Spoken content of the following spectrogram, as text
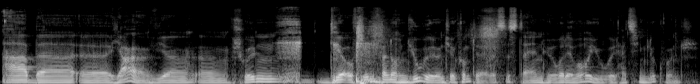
Aber äh, ja, wir äh, schulden dir auf jeden Fall noch einen Jubel und hier kommt er. Das ist dein Hörer der Woche Jubel. Herzlichen Glückwunsch.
